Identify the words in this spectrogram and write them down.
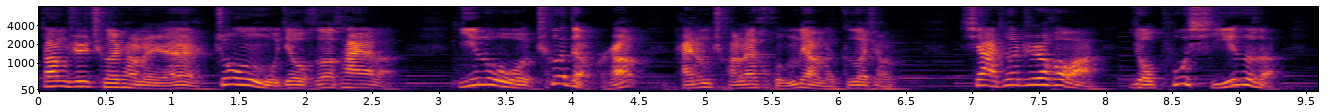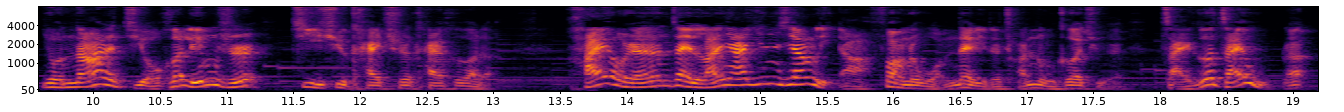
当时车上的人中午就喝嗨了。一路车斗上还能传来洪亮的歌声，下车之后啊，有铺席子的，有拿着酒和零食继续开吃开喝的，还有人在蓝牙音箱里啊放着我们那里的传统歌曲，载歌载舞的。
